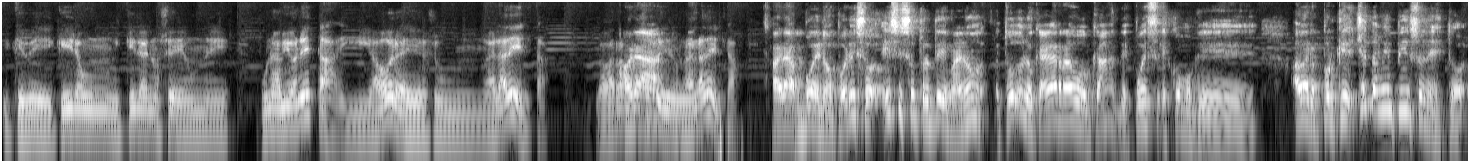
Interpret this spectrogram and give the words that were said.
y que, ve- que era un, que era, no sé, un, eh, una avioneta y ahora es un ala delta. Lo agarramos Ahora- y era un ala delta. Ahora, bueno, por eso, ese es otro tema, ¿no? Todo lo que agarra Boca, después es como que. A ver, porque yo también pienso en esto.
